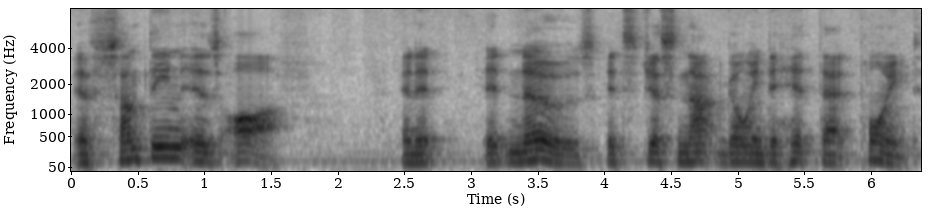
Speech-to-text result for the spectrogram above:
If something is off and it, it knows it's just not going to hit that point,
